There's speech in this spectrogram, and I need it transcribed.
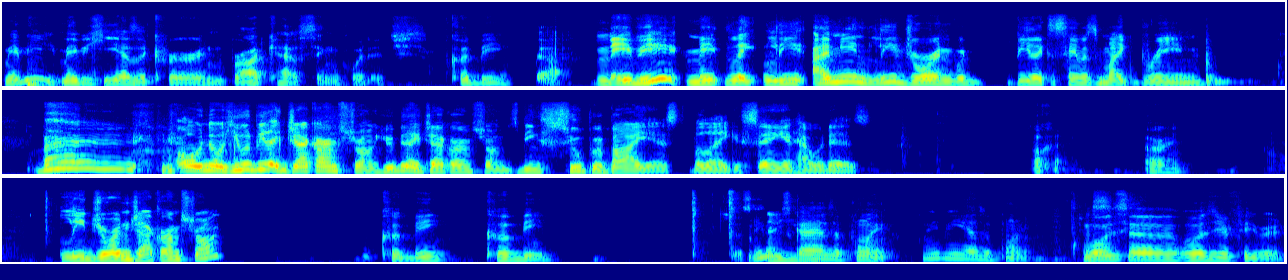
maybe maybe he has a career in broadcasting Quidditch. Could be. maybe maybe like Lee. I mean, Lee Jordan would be like the same as Mike Breen. Bang. Oh no, he would be like Jack Armstrong. He would be like Jack Armstrong, just being super biased, but like saying it how it is. okay. All right. Lee Jordan, Jack Armstrong. Could be. Could be. Just Maybe this guy has a point. Maybe he has a point. What was uh what was your favorite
